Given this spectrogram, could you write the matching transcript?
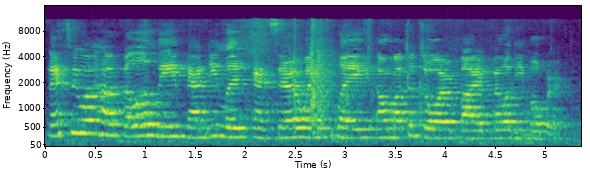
Next we will have Bella Lee, Mandy Lin, and Sarah Wayne playing El Matador by Melody Bober.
